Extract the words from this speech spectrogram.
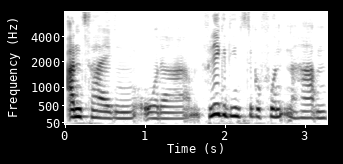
Anzeigen oder Pflegedienste gefunden haben.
